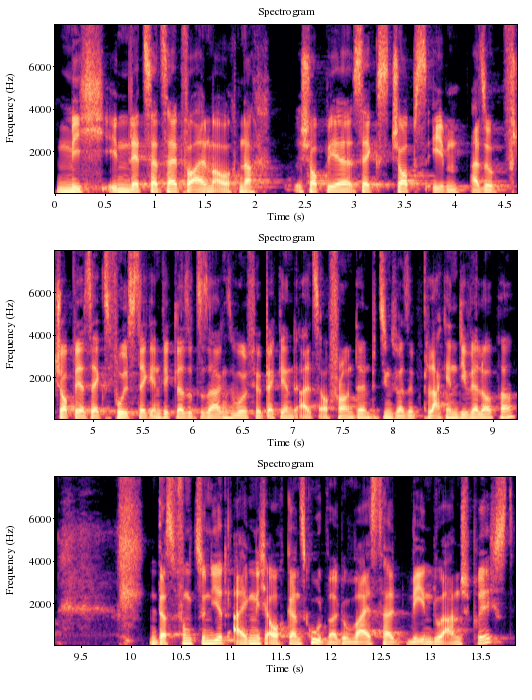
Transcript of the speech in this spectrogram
mich in letzter Zeit vor allem auch nach Shopware 6 Jobs eben, also Shopware 6 Full-Stack-Entwickler sozusagen, sowohl für Backend als auch Frontend, beziehungsweise Plugin-Developer. Das funktioniert eigentlich auch ganz gut, weil du weißt halt, wen du ansprichst.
